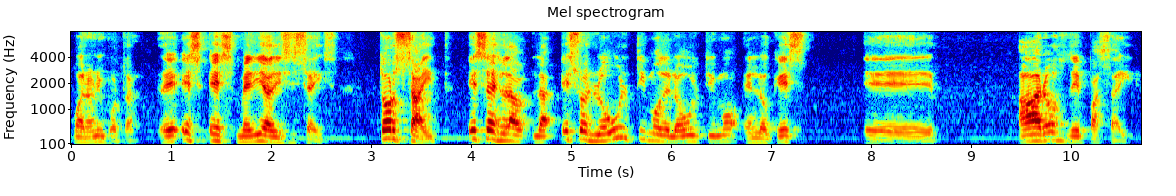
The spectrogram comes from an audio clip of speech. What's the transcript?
Bueno, no importa. Eh, es, es, medida 16. Torsite. Esa es la, eso es lo último de lo último en lo que es eh, aros de pasahilos.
